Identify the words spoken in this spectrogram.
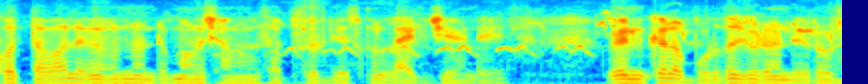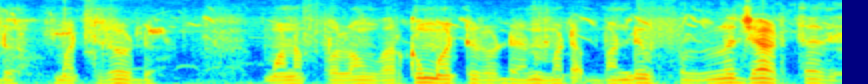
కొత్త వాళ్ళు ఏమన్నంటే మన ఛానల్ సబ్స్క్రైబ్ చేసుకొని లైక్ చేయండి. వెనకాల బురద చూడండి రోడ్డు మట్టి రోడ్డు. మన పొలం వరకు మట్టి రోడ్డు అనమాట బండి ఫుల్ జాడుతుంది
